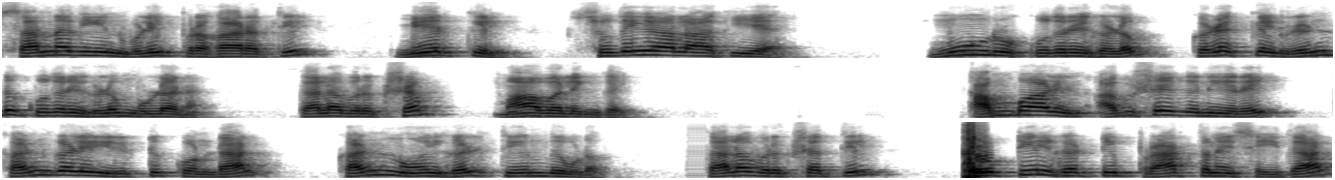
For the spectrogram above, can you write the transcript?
சன்னதியின் வெளிப்பிரகாரத்தில் மேற்கில் சுதையாலாகிய மூன்று குதிரைகளும் கிழக்கில் ரெண்டு குதிரைகளும் உள்ளன. தலவிருஷம் மாவலிங்கை. அம்பாளின் அபிஷேக நீரை கண்களில் இட்டுக்கொண்டால் கண் நோய்கள் தீர்ந்துவிடும். தலவிருட்சத்தில் தொட்டில் கட்டி பிரார்த்தனை செய்தால்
